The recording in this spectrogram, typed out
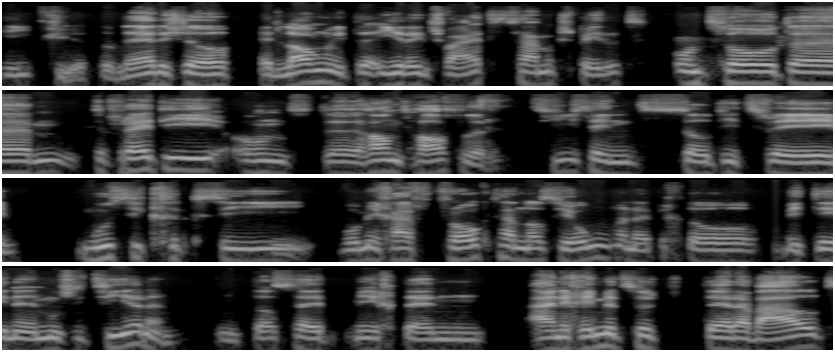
eingeführt. Und er ist ja lange mit ihr in der Schweiz zusammengespielt. Und so der, der Freddy und der Hans Hasler, sie sind so die zwei Musiker gewesen, die mich einfach gefragt haben als Jungen, ob ich da mit ihnen musizieren. Und das hat mich dann eigentlich immer zu dieser Welt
